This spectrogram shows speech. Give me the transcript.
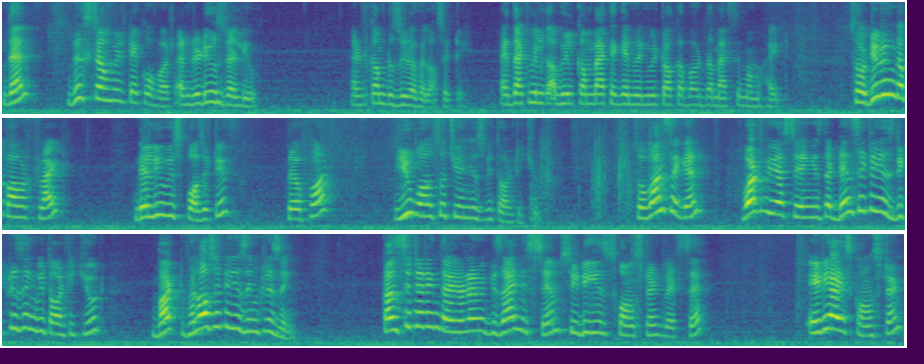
then this term will take over and reduce del u and it will come to 0 velocity and that will will come back again when we talk about the maximum height. So, during the powered flight del u is positive therefore, u also changes with altitude. So, once again what we are saying is the density is decreasing with altitude, but velocity is increasing. Considering the aerodynamic design is same C d is constant let us say area is constant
